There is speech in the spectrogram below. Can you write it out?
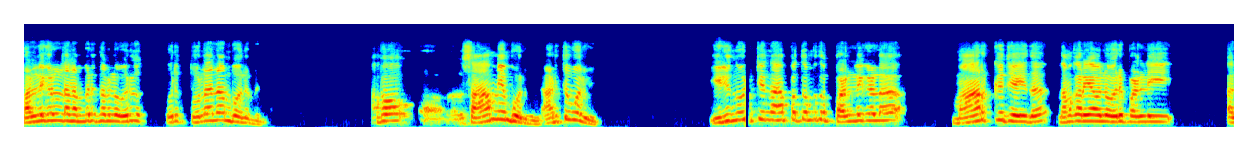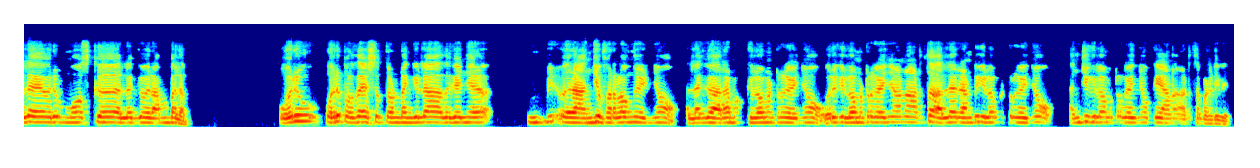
പള്ളികളുടെ നമ്പരും തമ്മിൽ ഒരു ഒരു തുലനം പോലുമില്ല. അപ്പോ സാമ്യം പോലുമില്ല അടുത്ത് പോലുമില്ല. ഇരുന്നൂറ്റി നാൽപ്പത്തി ഒമ്പത് പള്ളികൾ മാർക്ക് ചെയ്ത് നമുക്കറിയാമല്ലോ ഒരു പള്ളി അല്ലെ ഒരു മോസ്ക് അല്ലെങ്കിൽ ഒരു അമ്പലം. ഒരു ഒരു പ്രദേശത്തുണ്ടെങ്കിൽ അത് കഴിഞ്ഞ് ഒരു അഞ്ച് ഫർലോങ് കഴിഞ്ഞോ അല്ലെങ്കിൽ അര കിലോമീറ്റർ കഴിഞ്ഞോ ഒരു കിലോമീറ്റർ കഴിഞ്ഞാണ് അടുത്ത അല്ലെ രണ്ട് കിലോമീറ്റർ കഴിഞ്ഞോ അഞ്ച് കിലോമീറ്റർ കഴിഞ്ഞോ ഒക്കെയാണ് അടുത്ത പള്ളി വരും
